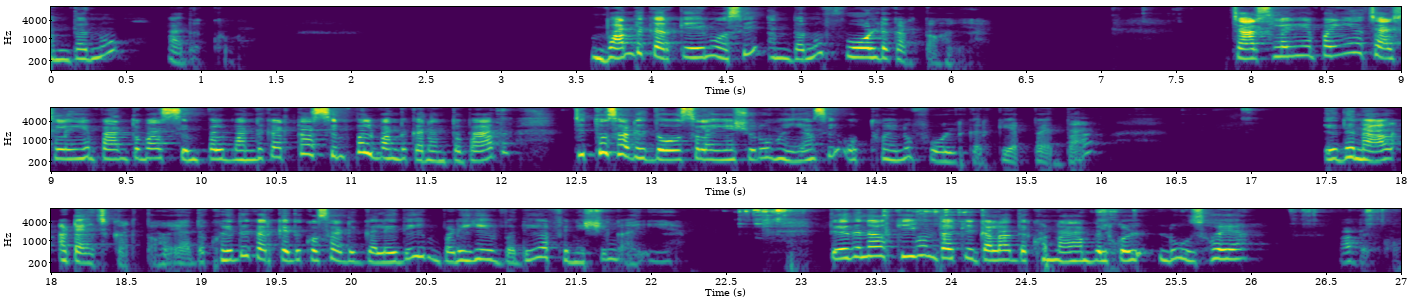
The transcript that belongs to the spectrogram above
ਅੰਦਰ ਨੂੰ ਪਾ ਦੇਖੋ। ਬੰਦ ਕਰਕੇ ਇਹਨੂੰ ਅਸੀਂ ਅੰਦਰ ਨੂੰ ਫੋਲਡ ਕਰਤਾ ਹੋਇਆ। ਚਾਰ ਸਲਾਈਆਂ ਪਾਈਆਂ ਚਾਰ ਸਲਾਈਆਂ ਪਾਉਣ ਤੋਂ ਬਾਅਦ ਸਿੰਪਲ ਬੰਦ ਕਰਤਾ। ਸਿੰਪਲ ਬੰਦ ਕਰਨ ਤੋਂ ਬਾਅਦ ਜਿੱਥੋਂ ਸਾਡੇ ਦੋ ਸਲਾਈਆਂ ਸ਼ੁਰੂ ਹੋਈਆਂ ਸੀ ਉੱਥੋਂ ਇਹਨੂੰ ਫੋਲਡ ਕਰਕੇ ਆਪਾਂ ਇਦਾਂ ਇਹਦੇ ਨਾਲ ਅਟੈਚ ਕਰਤਾ ਹੋਇਆ। ਦੇਖੋ, ਇਹਦੇ ਕਰਕੇ ਦੇਖੋ ਸਾਡੀ ਗਲੇ ਦੀ ਬੜੀ ਹੀ ਵਧੀਆ ਫਿਨਿਸ਼ਿੰਗ ਆਈ ਹੈ। ਤੇ ਇਹਦੇ ਨਾਲ ਕੀ ਹੁੰਦਾ ਕਿ ਗਲਾ ਦੇਖੋ ਨਾ ਬਿਲਕੁਲ ਲੂਜ਼ ਹੋਇਆ। ਆ ਦੇਖੋ,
